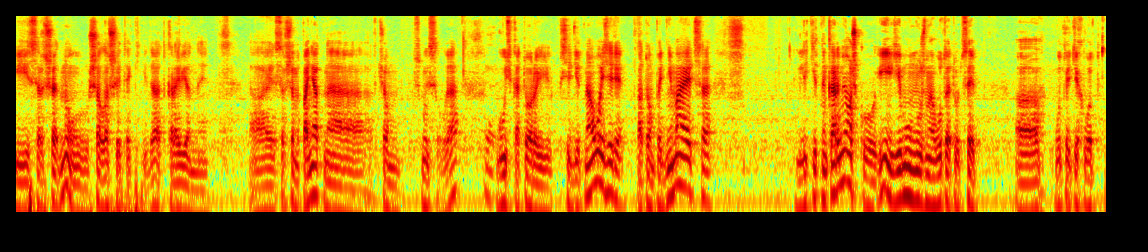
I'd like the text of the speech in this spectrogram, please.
и совершенно, ну, шалаши такие, да, откровенные. А, и совершенно понятно, в чем смысл, да? Да. Гусь, который сидит на озере, потом поднимается, летит на кормежку, и ему нужно вот эту цепь э, вот этих вот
